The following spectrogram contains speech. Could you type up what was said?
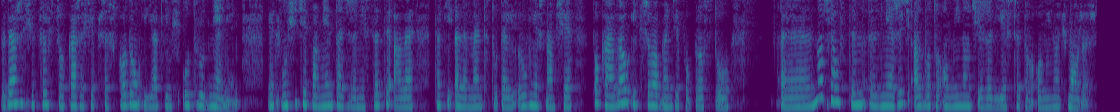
wydarzy się coś, co okaże się przeszkodą i jakimś utrudnieniem. Więc musicie pamiętać, że niestety, ale taki element tutaj również nam się pokazał i trzeba będzie po prostu no, się z tym zmierzyć albo to ominąć, jeżeli jeszcze to ominąć możesz.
